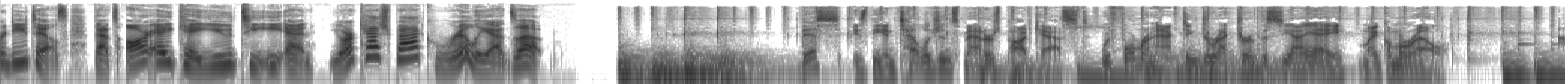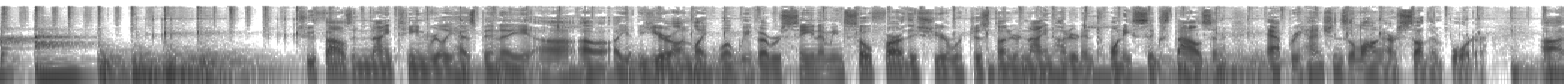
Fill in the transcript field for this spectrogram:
for details. That's R A K U T E N. Your cash back really adds up. This is the Intelligence Matters Podcast with former acting director of the CIA, Michael Morell. 2019 really has been a, uh, a, year unlike what we've ever seen. I mean, so far this year, we're just under 926,000 apprehensions along our southern border. Uh,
